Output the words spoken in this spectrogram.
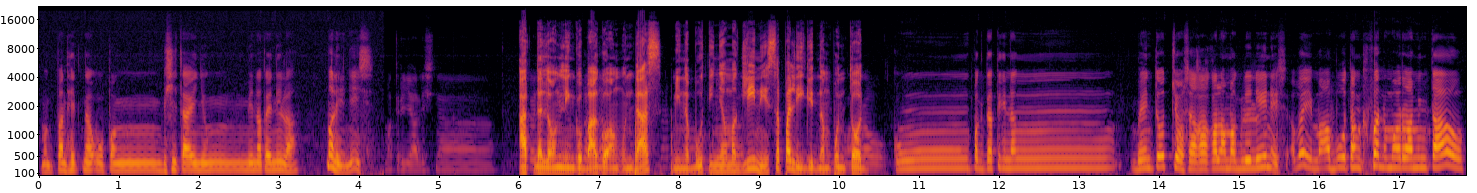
magpanhit na upang bisitahin yung minatay nila, malinis. Materialis na... At dalawang linggo bago ang undas, minabuti niyang maglinis sa paligid ng puntod. Pagdating ng 28, saka ka lang maglilinis, abay, maabutan ka pa ng maraming tao.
